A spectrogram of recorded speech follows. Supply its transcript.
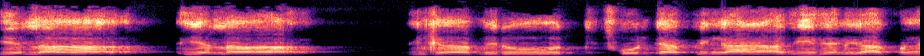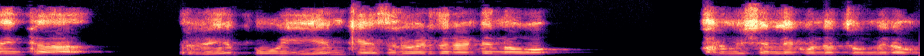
ఇలా ఇలా ఇంకా మీరు ఫోన్ ట్యాపింగ్ అది ఇది అని కాకుండా ఇంకా రేపు ఏం కేసులు పెడతారంటే నువ్వు పర్మిషన్ లేకుండా తొమ్మినవు.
